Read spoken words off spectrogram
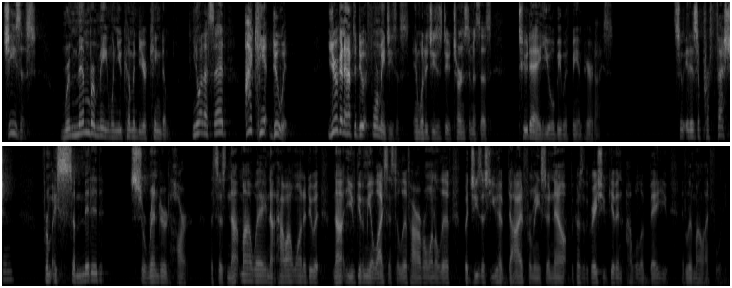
Jesus, remember me when you come into your kingdom. You know what I said? I can't do it. You're going to have to do it for me, Jesus. And what did Jesus do? Turns to him and says, Today you will be with me in paradise. So it is a profession from a submitted, surrendered heart that says, Not my way, not how I want to do it, not you've given me a license to live however I want to live, but Jesus, you have died for me. So now, because of the grace you've given, I will obey you and live my life for you.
